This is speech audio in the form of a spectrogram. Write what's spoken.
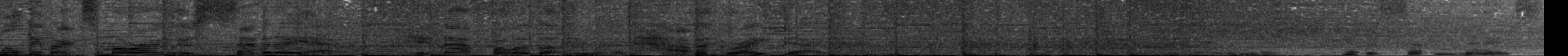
We'll be back tomorrow at 7 a.m. Hit that follow button and have a great day. Give us seven minutes,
